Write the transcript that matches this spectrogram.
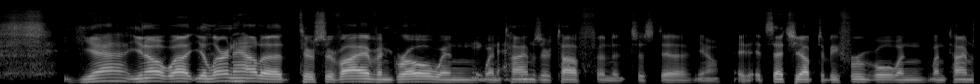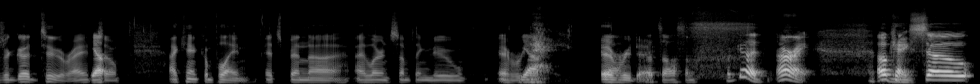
yeah, you know, well, you learn how to to survive and grow when exactly. when times are tough, and it just uh, you know it, it, sets you up to be frugal when when times are good too, right? Yep. So I can't complain. It's been uh, I learned something new every yeah. day, every day. That's awesome. Well, good. All right. Okay, mm. so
